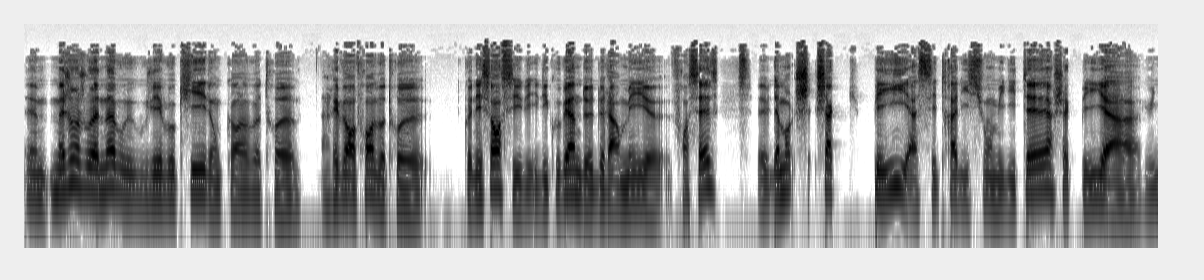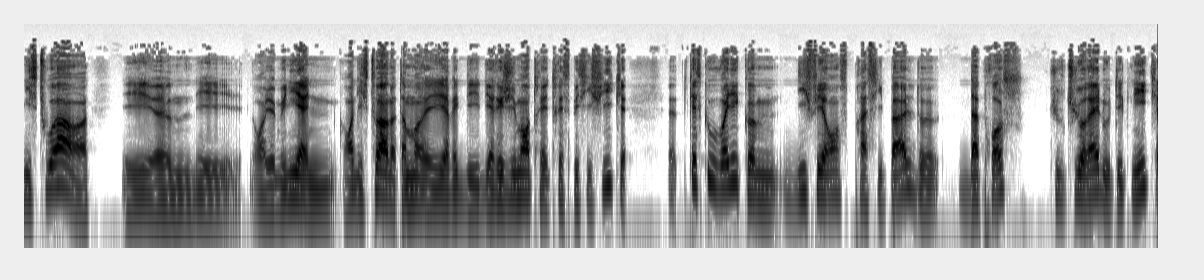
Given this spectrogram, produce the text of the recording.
Major Johanna, vous, vous, évoquiez donc quand votre arrivée en France, votre connaissance et, découverte de, l'armée française. Évidemment, chaque pays a ses traditions militaires, chaque pays a une histoire. Et, le Royaume-Uni a une grande histoire, notamment avec des, régiments très, très spécifiques. Qu'est-ce que vous voyez comme différence principale d'approche culturelle ou technique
